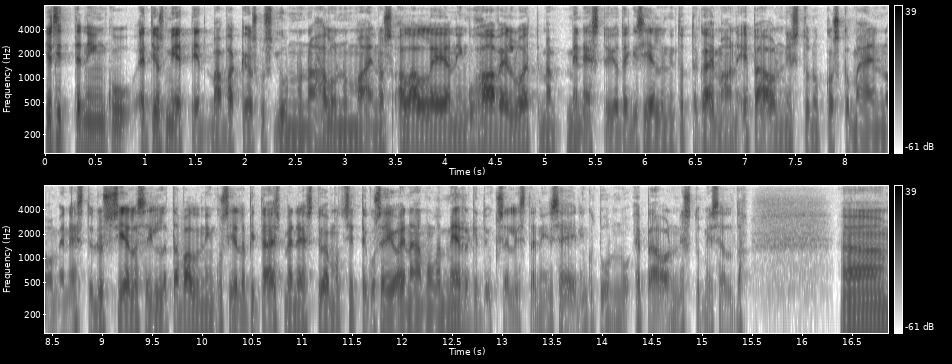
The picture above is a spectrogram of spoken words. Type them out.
Ja sitten, niin kuin, että jos miettii, että mä oon vaikka joskus junnuna halunnut mainosalalle ja niin kuin haaveillut, että mä menestyn jotenkin siellä, niin totta kai mä oon epäonnistunut, koska mä en ole menestynyt siellä sillä tavalla, niin kuin siellä pitäisi menestyä, mutta sitten kun se ei ole enää mulle merkityksellistä, niin se ei niin kuin tunnu epäonnistumiselta. Ähm,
